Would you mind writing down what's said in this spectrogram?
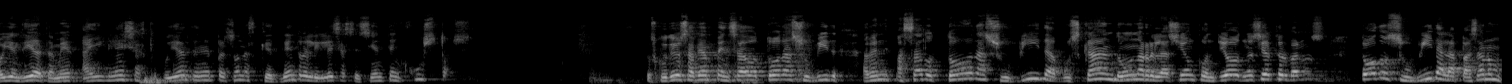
Hoy en día también hay iglesias que pudieran tener personas que dentro de la iglesia se sienten justos. Los judíos habían pensado toda su vida, habían pasado toda su vida buscando una relación con Dios, ¿no es cierto, hermanos? Toda su vida la pasaron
